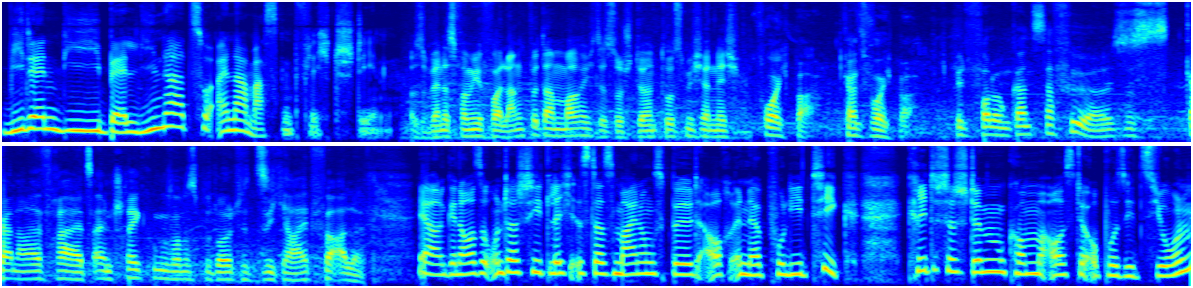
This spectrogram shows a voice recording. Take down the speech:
wie denn die Berliner zu einer Maskenpflicht stehen. Also wenn das von mir verlangt wird, dann mache ich das. So stören tut es mich ja nicht. Furchtbar, ganz furchtbar. Ich bin voll und ganz dafür. Es ist keinerlei Freiheitseinschränkung, sondern es bedeutet Sicherheit für alle. Ja, und genauso unterschiedlich ist das Meinungsbild auch in der Politik. Kritische Stimmen kommen aus der Opposition.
